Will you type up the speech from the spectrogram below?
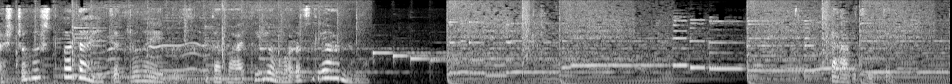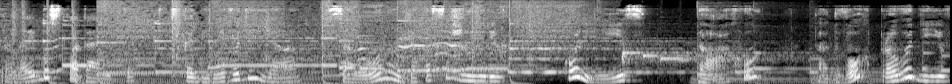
А з чого ж складається тролейбус? Давайте його розглянемо. Так, діти, тролейбус складається з кабіни водія, салону для пасажирів, коліс, даху та двох проводів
